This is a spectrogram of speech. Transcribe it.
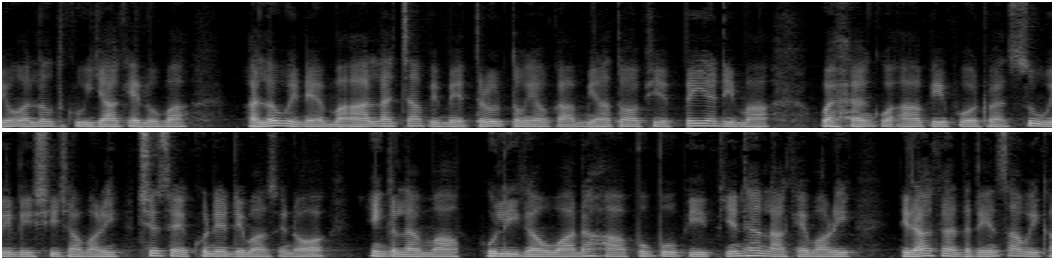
ရုံအလုပ်တစ်ခုရခဲ့လို့ပါ အလုပ်ဝင်နဲ့မအားလက်ကြပေမဲ့သူတို့၃ယောက်ကများသောအားဖြင့်ပိတ်ရက်ဒီမှာဝက်ဟန်ကိုအားပေးဖို့အတွက်စုဝေးလေးရှိကြပါရီ80ခုနှစ်ဒီမှာဆိုရင်တော့အင်္ဂလန်မှာဟူလီဂန်ဝါဒဟာပုတ်ပုတ်ပြီးပြင်းထန်လာခဲ့ပါရီဒေသခံသတင်းစာတွေက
